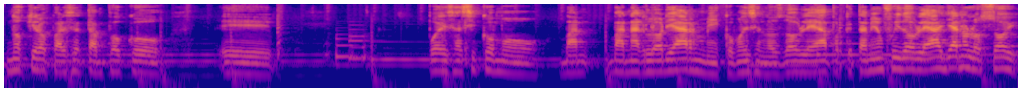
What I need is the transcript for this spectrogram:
No quiero parecer tampoco eh, pues así como van, van a gloriarme, como dicen los doble A, porque también fui doble A, ya no lo soy.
